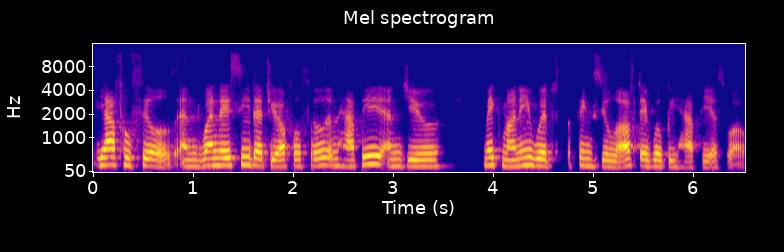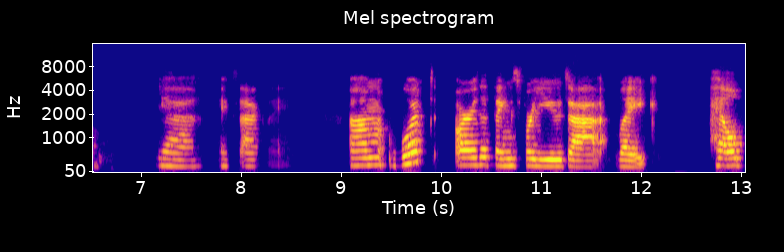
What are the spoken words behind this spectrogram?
yeah fulfilled. And when they see that you are fulfilled and happy and you make money with things you love they will be happy as well. Yeah exactly. Um what are the things for you that like help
